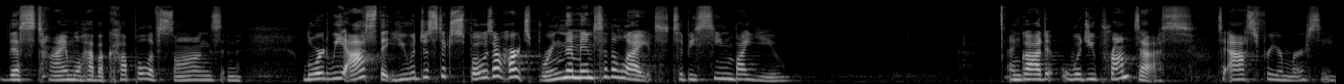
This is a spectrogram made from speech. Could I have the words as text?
this time. We'll have a couple of songs and Lord, we ask that you would just expose our hearts, bring them into the light to be seen by you. And God, would you prompt us to ask for your mercy?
